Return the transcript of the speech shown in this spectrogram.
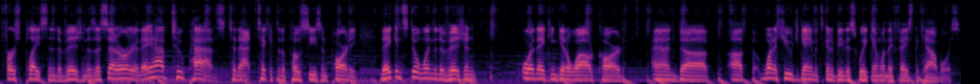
first place in the division. As I said earlier, they have two paths to that ticket to the postseason party. They can still win the division, or they can get a wild card. And uh, uh, what a huge game it's going to be this weekend when they face the Cowboys.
